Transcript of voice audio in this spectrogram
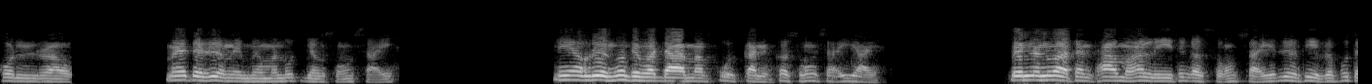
คนเรา แม้แต่เรื่องในเมืองมนุษย์ยังสงสัย นี่เอาเรื่องของเทวดามาพูดกันก็สงสัยใหญ่ เป็นนั้นว่าท่านท้าวมหาลีถึงก็สงสัยเรื่องที่พระพุทธ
